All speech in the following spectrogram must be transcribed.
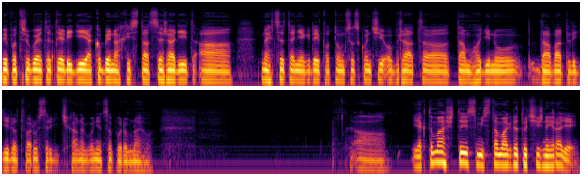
Vy potřebujete ty lidi jakoby nachystat, seřadit a nechcete někdy po tom, co skončí obřad, tam hodinu dávat lidi do tvaru srdíčka nebo něco podobného. A jak to máš ty s místama, kde točíš nejraději?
